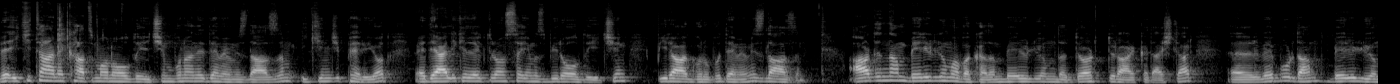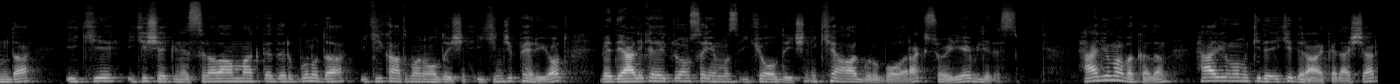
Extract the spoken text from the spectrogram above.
Ve iki tane katman olduğu için buna ne dememiz lazım? İkinci periyot ve değerlik elektron sayımız 1 olduğu için 1A grubu dememiz lazım. Ardından berilyuma bakalım. Berilyum da 4'tür arkadaşlar. Ee, ve buradan berilyumda 2, 2 şeklinde sıralanmaktadır. Bunu da iki katman olduğu için ikinci periyot ve değerlik elektron sayımız 2 olduğu için 2A grubu olarak söyleyebiliriz. Helyuma bakalım. Helyumunki de 2'dir arkadaşlar.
